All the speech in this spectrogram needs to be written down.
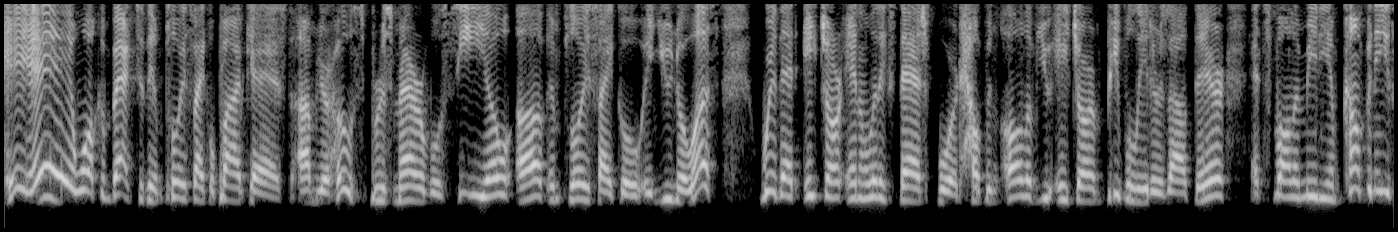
Hey, hey, and welcome back to the Employee Cycle Podcast. I'm your host, Bruce Marable, CEO of Employee Cycle. And you know us, we're that HR analytics dashboard helping all of you HR and people leaders out there at small and medium companies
